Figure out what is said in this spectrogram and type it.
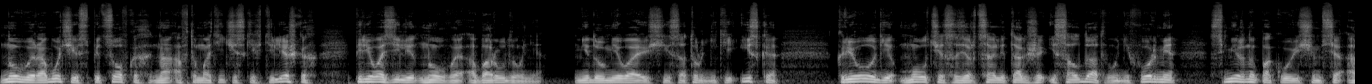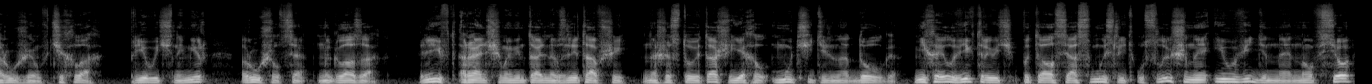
Новые рабочие в спецовках на автоматических тележках перевозили новое оборудование – недоумевающие сотрудники иска, криологи молча созерцали также и солдат в униформе с мирно покоящимся оружием в чехлах. Привычный мир рушился на глазах. Лифт, раньше моментально взлетавший на шестой этаж, ехал мучительно долго. Михаил Викторович пытался осмыслить услышанное и увиденное, но все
